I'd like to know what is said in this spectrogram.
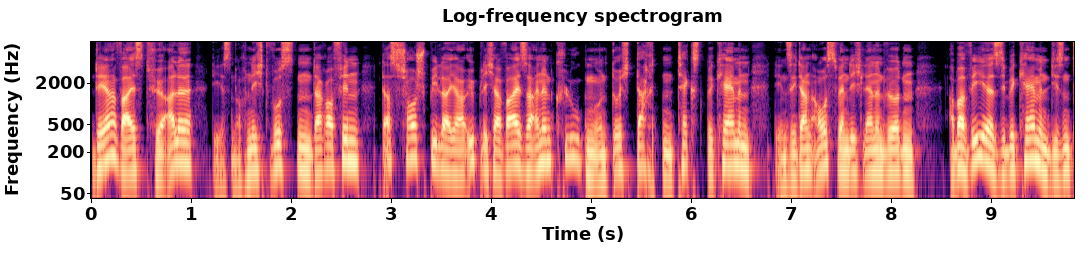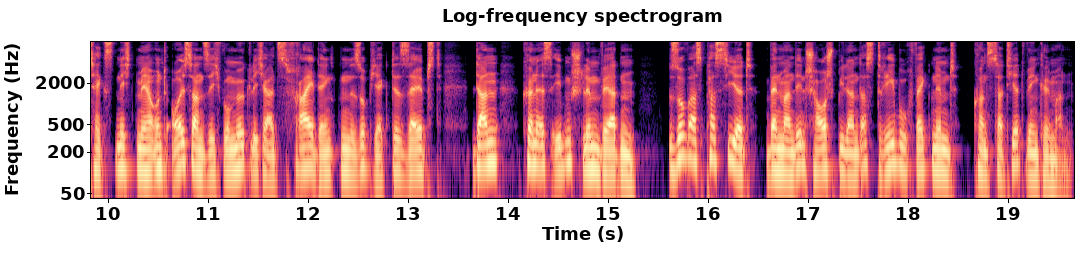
Der weist für alle, die es noch nicht wussten, darauf hin, dass Schauspieler ja üblicherweise einen klugen und durchdachten Text bekämen, den sie dann auswendig lernen würden. Aber wehe, sie bekämen diesen Text nicht mehr und äußern sich womöglich als freidenkende Subjekte selbst. Dann könne es eben schlimm werden. Sowas passiert, wenn man den Schauspielern das Drehbuch wegnimmt, konstatiert Winkelmann.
